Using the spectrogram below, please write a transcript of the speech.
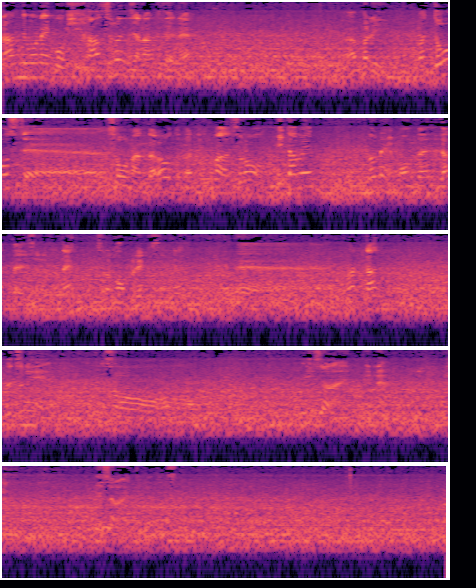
何でもねこう批判するんじゃなくてねやっぱり、まあ、どうしてそうなんだろうとかね、まあ、その見た目のね問題だったりするとねそのコンプレックスのね、えーまあ、な別にそのいいじゃないっていうねいいじゃないってことですよう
